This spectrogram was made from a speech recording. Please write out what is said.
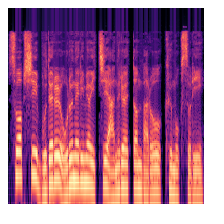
수없이 무대를 오르내리며 있지 않으려 했던 바로 그 목소리,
